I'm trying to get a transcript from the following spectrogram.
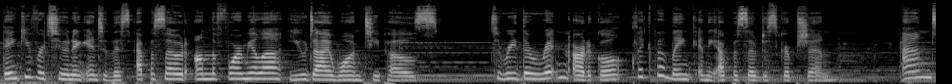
Thank you for tuning into this episode on the formula Yu Dai Wan Teapills. To read the written article, click the link in the episode description. And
